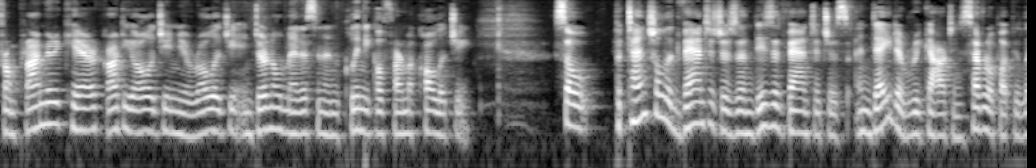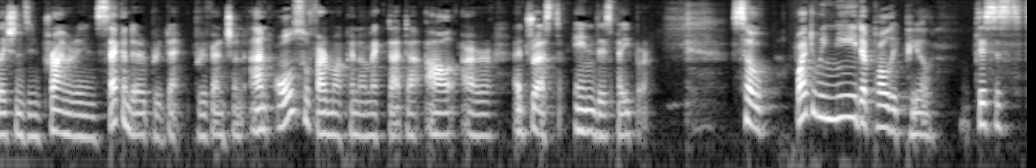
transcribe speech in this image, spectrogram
from primary care, cardiology, neurology, internal medicine, and clinical pharmacology. So potential advantages and disadvantages and data regarding several populations in primary and secondary pre- prevention and also pharmacoeconomic data are, are addressed in this paper. So why do we need a polypill? This is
